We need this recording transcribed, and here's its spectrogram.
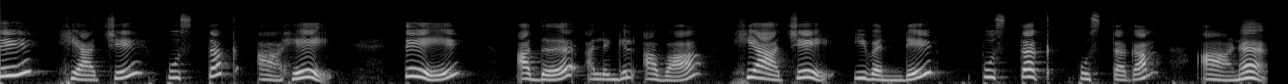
തേ ഹ്യാച്ചെ പുസ്തക് ആഹേ. തേ അത് അല്ലെങ്കിൽ അവ ഹ്യാച്ചെ ഇവന്റെ പുസ്തക് പുസ്തകം ആണ്.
